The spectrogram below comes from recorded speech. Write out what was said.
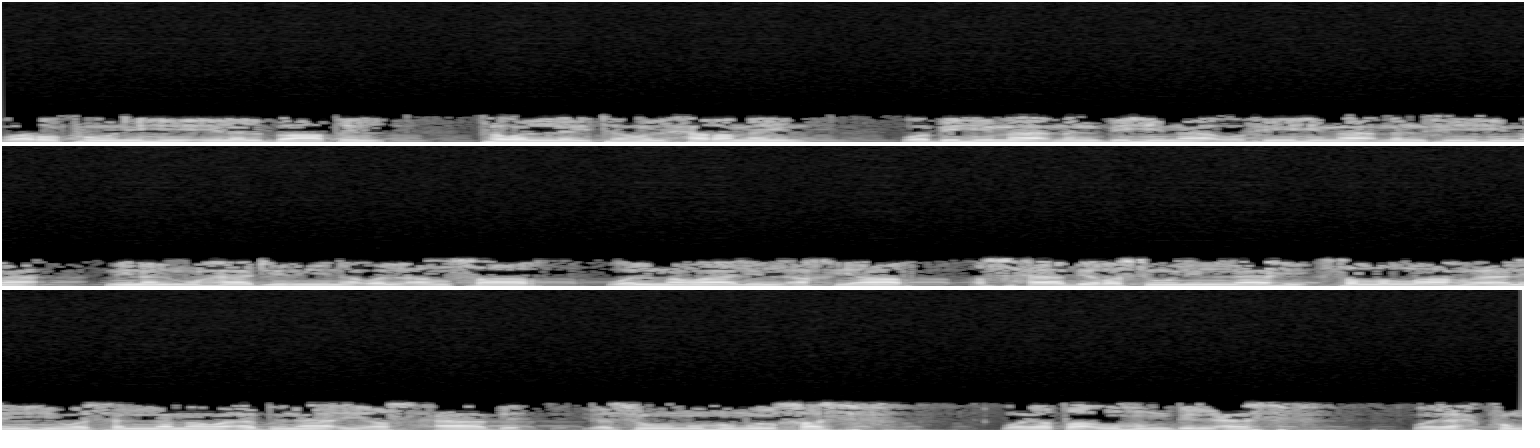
وركونه إلى الباطل. فوليته الحرمين وبهما من بهما وفيهما من فيهما من المهاجرين والأنصار والموالي الأخيار أصحاب رسول الله صلى الله عليه وسلم وأبناء أصحابه يسومهم الخسف ويطأهم بالعسف ويحكم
